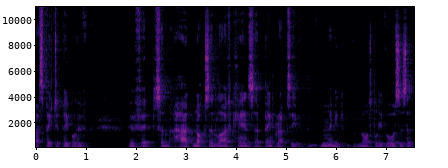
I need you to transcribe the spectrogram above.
I speak to people who've who've had some hard knocks in life, cancer, bankruptcy, mm. maybe multiple divorces, and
